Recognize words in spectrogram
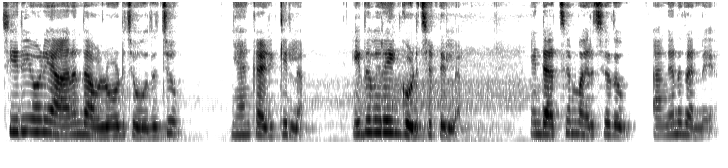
ചിരിയോടെ ആനന്ദ് അവളോട് ചോദിച്ചു ഞാൻ കഴിക്കില്ല. ഇതുവരെയും കുടിച്ചിട്ടില്ല. എന്റെ അച്ഛൻ മരിച്ചതും അങ്ങനെ തന്നെയാണ്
